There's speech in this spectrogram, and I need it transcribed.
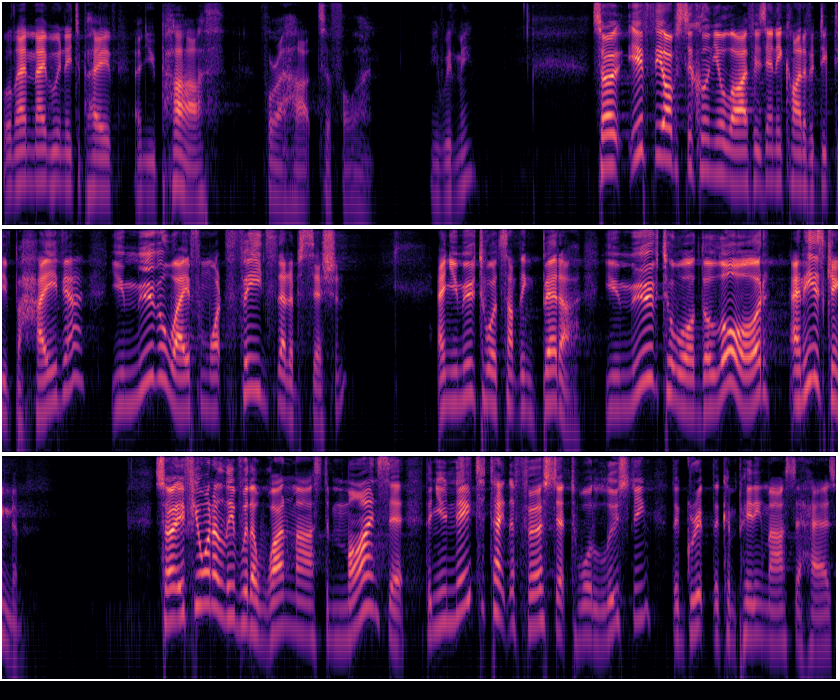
well, then maybe we need to pave a new path for our heart to follow. Are you with me? So, if the obstacle in your life is any kind of addictive behavior, you move away from what feeds that obsession and you move towards something better. You move toward the Lord and His kingdom. So, if you want to live with a one master mindset, then you need to take the first step toward loosening the grip the competing master has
